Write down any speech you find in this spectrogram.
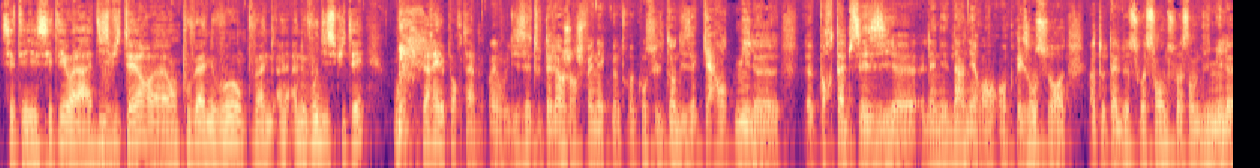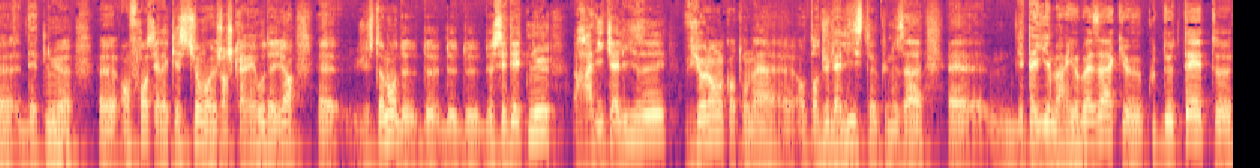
C'était, voilà, à 18h, euh, on pouvait à nouveau, on pouvait à, nouveau discuter, on récupérait les portables. On le disait tout à l'heure, Georges Fenech, notre consultant, disait 40 000 portables saisis l'année dernière en, prison sur un total de 60, 70 000 détenus en France. Il y a la question, Georges Carrérou d'ailleurs, justement, de, de, ces détenus radicalisés, violents, quand on a entendu la liste que nous a euh, détaillé Mario Bazac, euh, coup de tête, euh,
